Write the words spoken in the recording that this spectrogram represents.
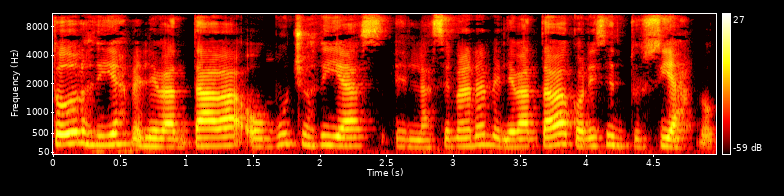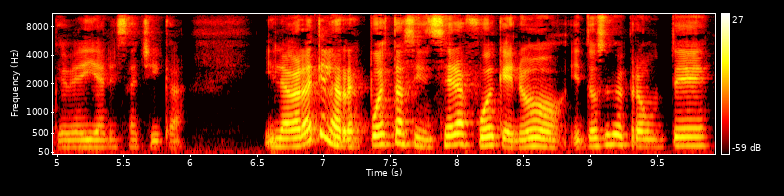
todos los días me levantaba o muchos días en la semana me levantaba con ese entusiasmo que veía en esa chica. Y la verdad que la respuesta sincera fue que no. Entonces me pregunté,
